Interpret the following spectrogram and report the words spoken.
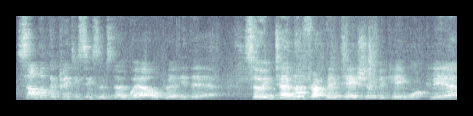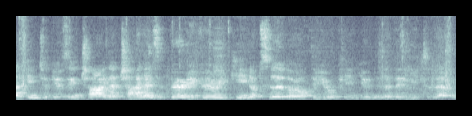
some of the criticisms that were already there. So internal fragmentation became more clear, interviews in China. China is a very, very keen observer of the European Union at the elite level,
